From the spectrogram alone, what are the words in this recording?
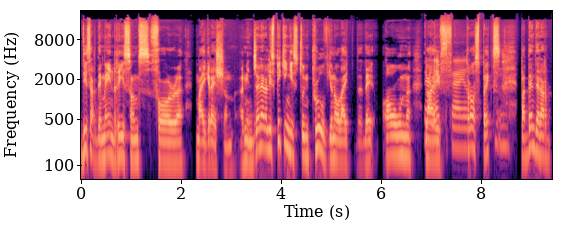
these are the main reasons for uh, migration. I mean, generally speaking, is to improve, you know, like the, the own Their life lifestyle. prospects. Mm. But then there are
